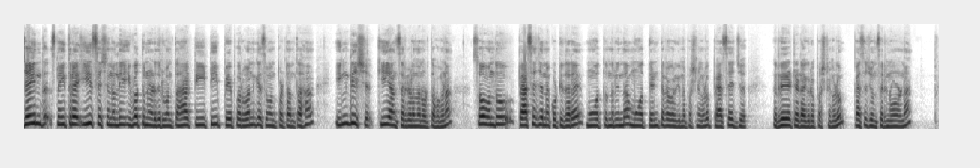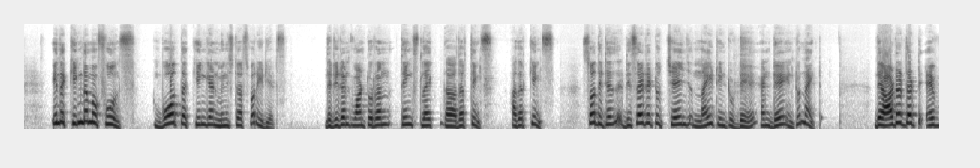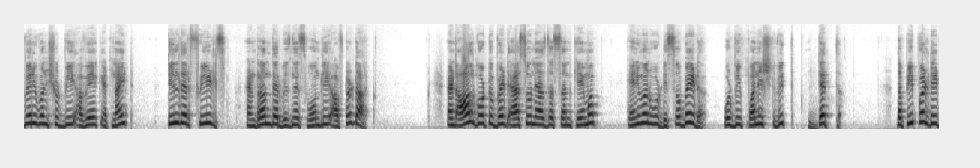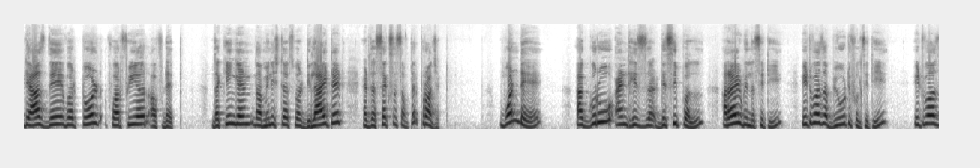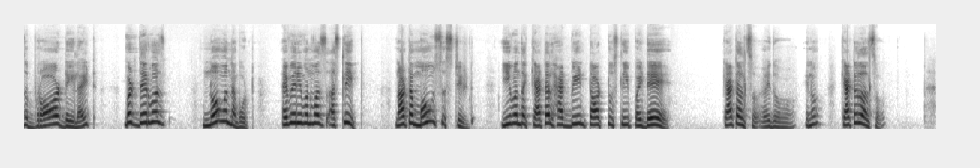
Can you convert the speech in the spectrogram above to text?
ಜೈ ಹಿಂದ್ ಸ್ನೇಹಿತರೆ, ಈ ಸೆಷನಲ್ಲಿ ಇವತ್ತು ನಡೆದಿರುವಂತಹ ಟಿ ಟಿ ಪೇಪರ್ ಒನ್ಗೆ ಸಂಬಂಧಪಟ್ಟಂತಹ ಇಂಗ್ಲೀಷ್ ಕೀ ಆನ್ಸರ್ಗಳನ್ನು ನೋಡ್ತಾ ಹೋಗೋಣ. ಸೊ ಒಂದು ಪ್ಯಾಸೇಜನ್ನು ಕೊಟ್ಟಿದ್ದಾರೆ. ಮೂವತ್ತೊಂದರಿಂದ ಮೂವತ್ತೆಂಟರವರೆಗಿನ ಪ್ರಶ್ನೆಗಳು ಪ್ಯಾಸೇಜ್ ರಿಲೇಟೆಡ್ ಆಗಿರೋ ಪ್ರಶ್ನೆಗಳು. ಪ್ಯಾಸೇಜ್ ಒಂದ್ಸರಿ ನೋಡೋಣ. In the kingdom of fools both the king and ministers for idiots they didn't want to run things like the other things other kings so it is decided to change night into day and day into night. They ordered that everyone should be awake at night till their fields and run their business only after dark and all go to bed as soon as the sun came up anyone who disobeyed would be punished with death the people did as they were told for fear of death. The king and the ministers were delighted at the success of their project. One day, a guru and his disciple arrived in the city. It was a beautiful city. It was broad daylight, but there was no one about. Everyone was asleep. Not a mouse stirred. Even the cattle had been taught to sleep by day. Cattle also, you know, cattle also.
